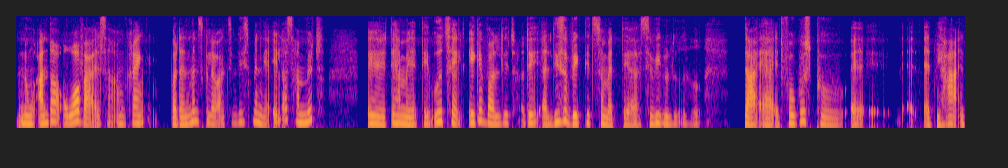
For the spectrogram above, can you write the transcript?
nogle andre overvejelser omkring, hvordan man skal lave aktivisme, end jeg ellers har mødt. Øh, det her med, at det er udtalt ikke voldeligt, og det er lige så vigtigt, som at det er civil ulydighed. Der er et fokus på, øh, at, at vi har en,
